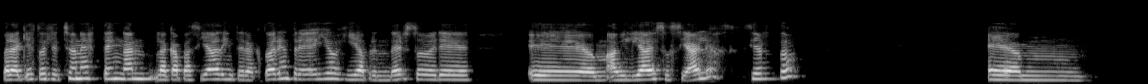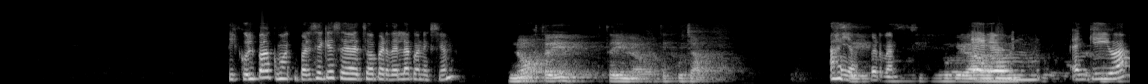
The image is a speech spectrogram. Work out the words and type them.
para que estos lechones tengan la capacidad de interactuar entre ellos y aprender sobre em, habilidades sociales, ¿cierto? Em, disculpa, parece que se ha hecho a perder la conexión. No, está bien, está bien, Laura, te escuchamos. Ah, ya, perdón. Em, ¿En qué iba?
